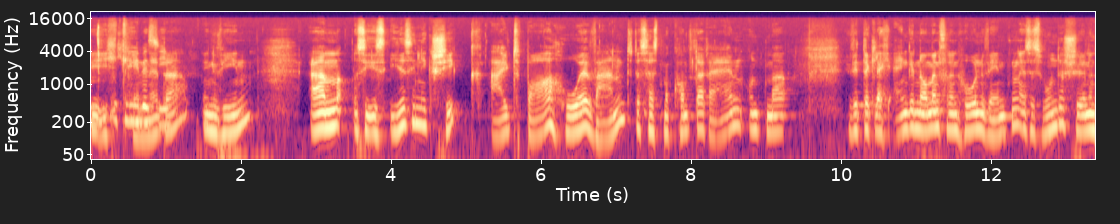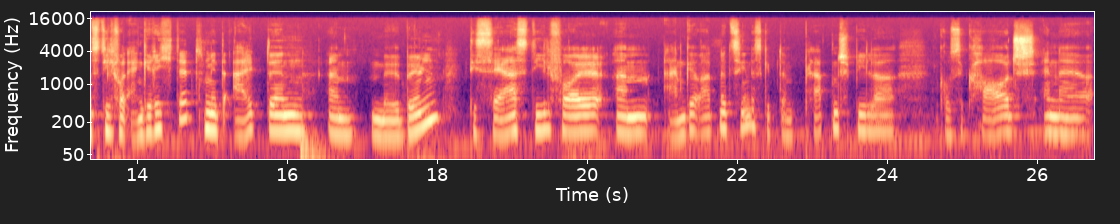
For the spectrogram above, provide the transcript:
die ich, ich liebe kenne sie. da in Wien. Ähm, sie ist irrsinnig schick, Altbau, hohe Wand, das heißt man kommt da rein und man wird da gleich eingenommen von den hohen Wänden. Es ist wunderschön und stilvoll eingerichtet mit alten ähm, Möbeln, die sehr stilvoll ähm, angeordnet sind. Es gibt einen Plattenspieler, eine große Couch, eine,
